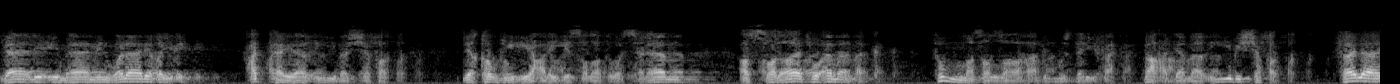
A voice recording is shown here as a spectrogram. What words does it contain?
لا لإمام ولا لغيره حتى يغيب الشفق لقوله عليه الصلاة والسلام الصلاة أمامك ثم صلاها بالمزدلفة بعد مغيب الشفق. فلا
